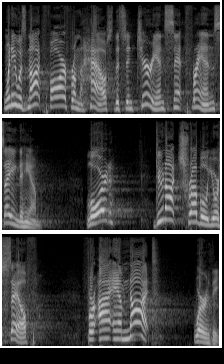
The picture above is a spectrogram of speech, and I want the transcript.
When he was not far from the house, the centurion sent friends, saying to him, Lord, do not trouble yourself, for I am not worthy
